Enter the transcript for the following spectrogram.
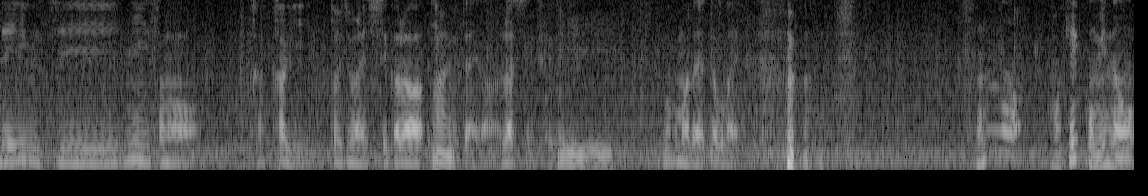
出入り口にそのか鍵戸締まりしてから行くみたいならしいんですけど、えー、僕まだやったことないですけど。そんな、まあ、結構みんな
